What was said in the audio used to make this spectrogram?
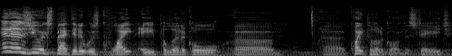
and as you expected, it was quite a political, uh, uh, quite political on the stage.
